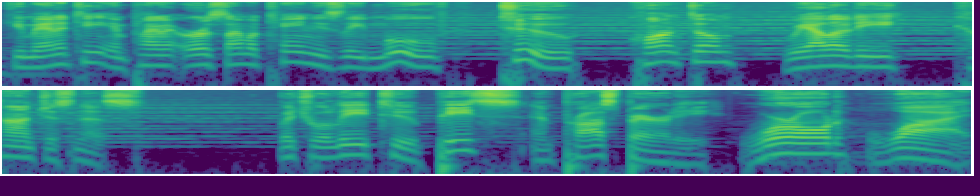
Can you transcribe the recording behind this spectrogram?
Humanity and planet Earth simultaneously move to quantum reality consciousness, which will lead to peace and prosperity worldwide.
